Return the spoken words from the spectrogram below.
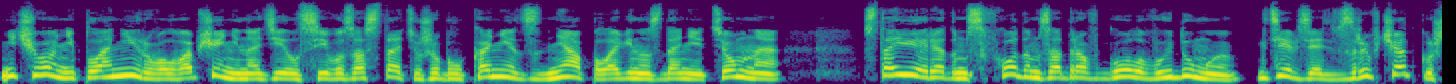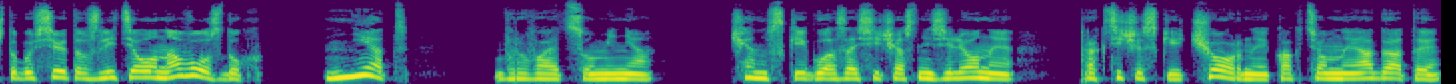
Ничего не планировал, вообще не надеялся его застать. Уже был конец дня, половина здания темная. Стою я рядом с входом, задрав голову, и думаю, где взять взрывчатку, чтобы все это взлетело на воздух? «Нет!» — вырывается у меня. Ченовские глаза сейчас не зеленые, практически черные, как темные агаты.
